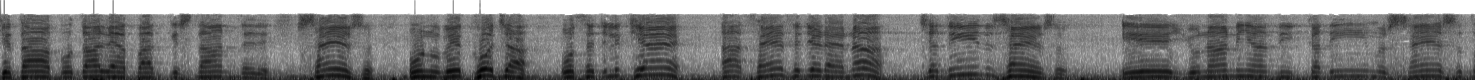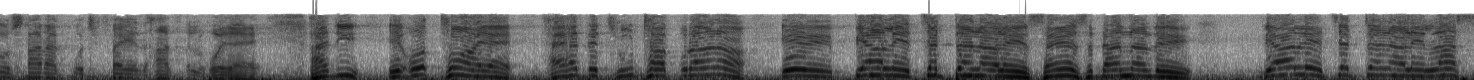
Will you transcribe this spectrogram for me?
کتاب مطالعہ پاکستان دے سائنس ان ویکو چا اس لکھا ہے سائنس جڑا ہے نا، جدید سائنس یہ یونانیاں دی قدیم سائنس تو سارا کچھ فائد حاصل ہویا ہے۔ ہاں جی یہ اتوں آیا ہے ہے تو جھوٹا پرانا یہ پیالے چٹن والے سائنس دانا دے، پیالے چٹن والے لس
